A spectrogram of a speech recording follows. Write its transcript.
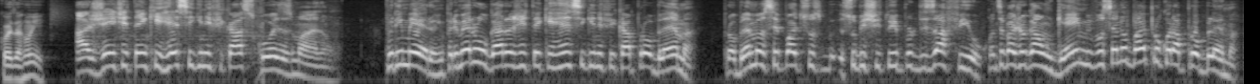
coisa ruim? A gente tem que ressignificar as coisas, mano. Primeiro, em primeiro lugar, a gente tem que ressignificar problema. Problema você pode substituir por desafio. Quando você vai jogar um game, você não vai procurar problema.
